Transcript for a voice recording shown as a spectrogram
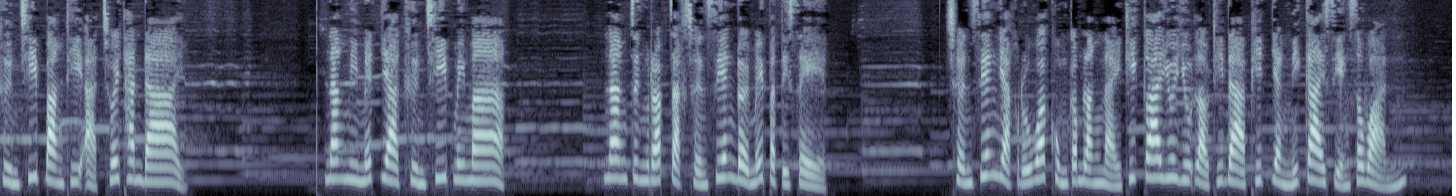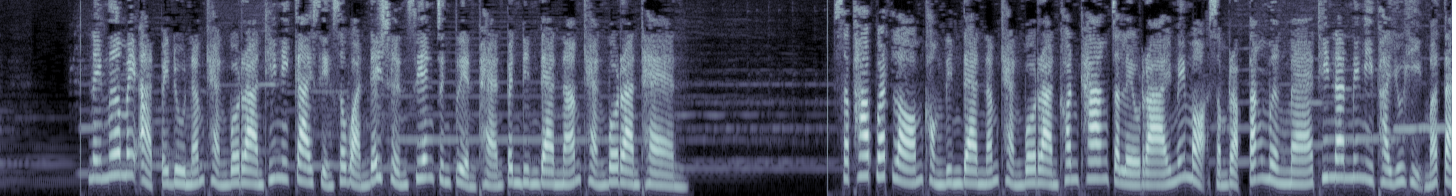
คืนชีพบางทีอาจช่วยท่านได้ นางมีเม็ดยาคืนชีพไม่มาก นางจึงรับจากเฉินเซี่ยงโดยไม่ปฏิเสธ เฉินเซี่ยงอยากรู้ว่าขุมกำลังไหนที่กล้ายั่วยุเหล่าธิดาพิษอย่างนิกายเสียงสวรรค์ ในเมื่อไม่อาจไปดูน้ำแข็งโบราณที่นิกายเสียงสวรรค์ได้เฉินเซี่ยงจึงเปลี่ยนแผนเป็นดินแดนน้ำแข็งโบราณแทน สภาพแวดล้อมของดินแดนน้ำแข็งโบราณค่อนข้างจะเลวร้ายไม่เหมาะสำหรับตั้งเมืองแม้ที่นั่นไม่มีพายุหิมะแต่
